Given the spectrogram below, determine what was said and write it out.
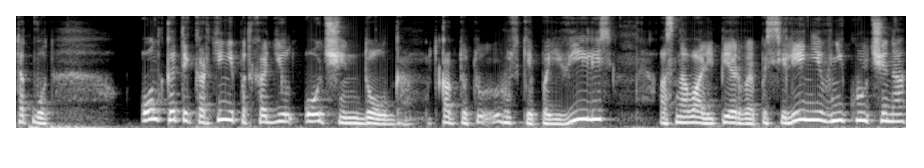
Так вот, он к этой картине подходил очень долго. Вот как тут русские появились, основали первое поселение в Никульчино,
